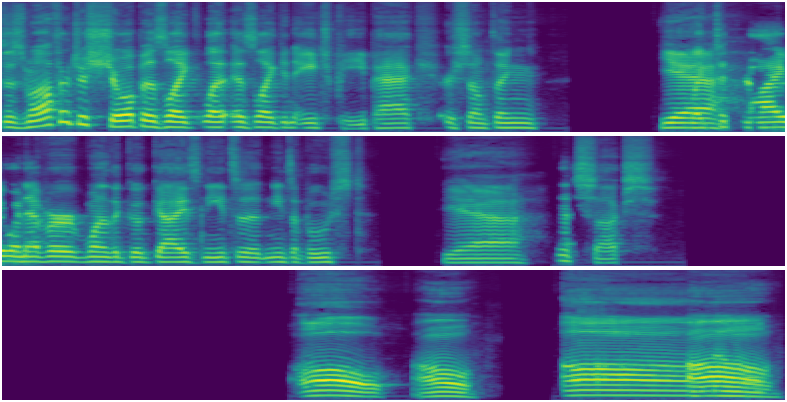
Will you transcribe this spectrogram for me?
Does Mothra just show up as like as like an HP pack or something? Yeah. Like to die whenever one of the good guys needs a needs a boost? yeah. That sucks. Oh. Oh. Oh. Oh.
